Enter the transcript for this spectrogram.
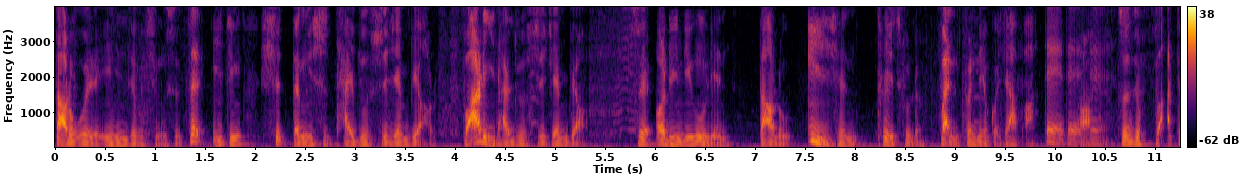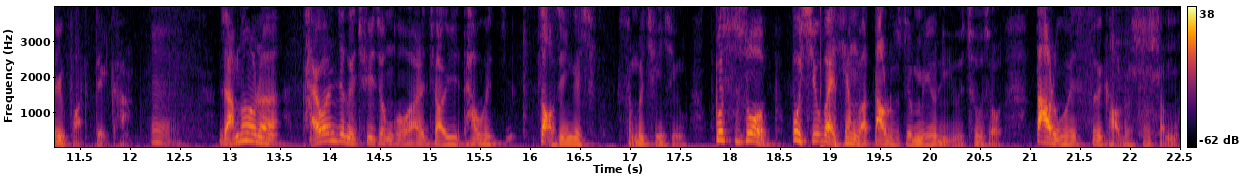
大陆为了应应这个形势，这已经是等于是台独时间表了，法理台独时间表。所以二零零五年。大陆预先推出了反分裂国家法，对对对，这就法对法的对抗。嗯，然后呢，台湾这个去中国化的教育，它会造成一个什么情形？不是说不修改宪法，大陆就没有理由出手。大陆会思考的是什么？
